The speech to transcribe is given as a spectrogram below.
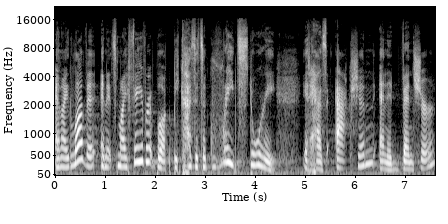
And I love it, and it's my favorite book because it's a great story. It has action and adventure.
